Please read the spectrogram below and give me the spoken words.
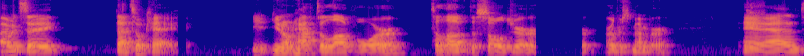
I would say that's okay. You, you don't have to love war to love the soldier or service member. And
